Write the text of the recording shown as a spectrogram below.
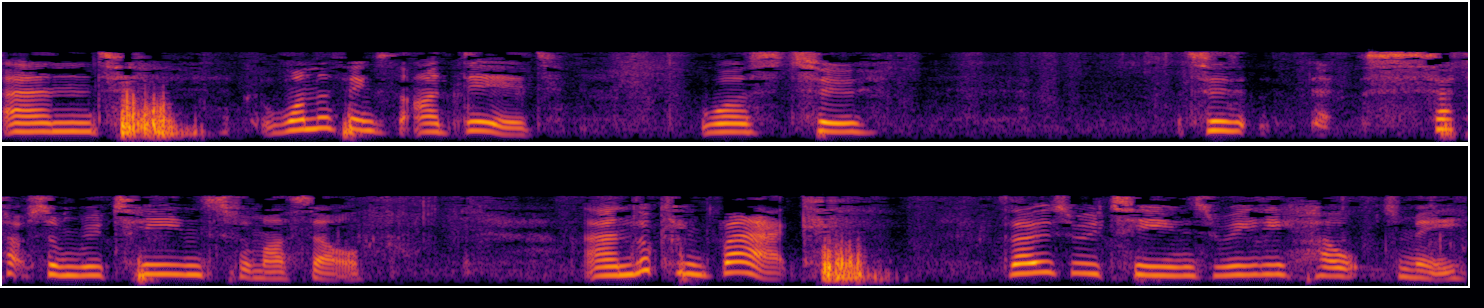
And one of the things that I did was to to set up some routines for myself. And looking back, those routines really helped me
